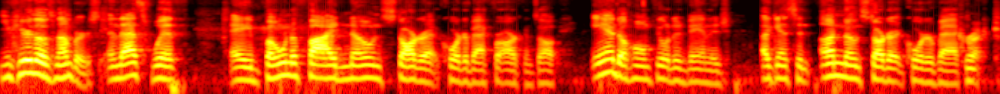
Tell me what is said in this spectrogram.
you hear those numbers, and that's with a bona fide known starter at quarterback for Arkansas and a home field advantage against an unknown starter at quarterback Correct.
